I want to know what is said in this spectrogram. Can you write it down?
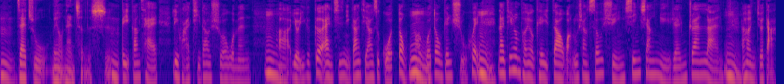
嗯，在主没有难成的事。嗯，所以刚才丽华提到说，我们嗯啊、呃、有一个个案，其实你刚刚提到是国栋啊、嗯呃，国栋跟赎会。嗯，那听众朋友可以到网络上搜寻“新乡女人”专栏，嗯，然后你就打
